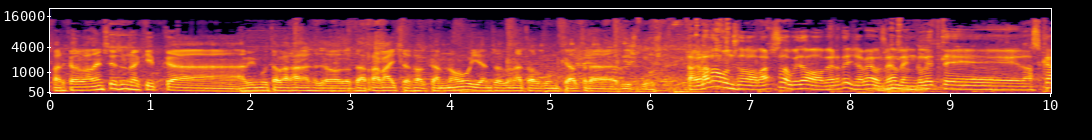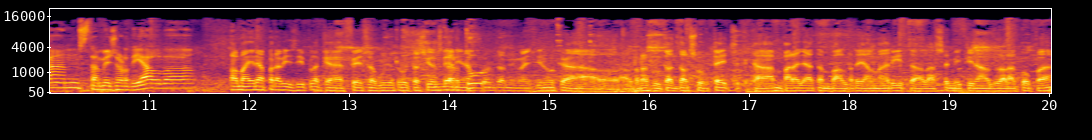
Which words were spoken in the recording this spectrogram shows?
Perquè el València és un equip que ha vingut a vegades allò de rebaixes al Camp Nou i ens ha donat algun que altre disgust. T'agrada l'11 del Barça d'avui de Valverde? Ja veus, eh? L'Englet té descans, també Jordi Alba... Home, era previsible que fes avui rotacions tenint en compte, m'imagino que el, el resultat del sorteig que ha emparellat amb el Real Madrid a les semifinals de la Copa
